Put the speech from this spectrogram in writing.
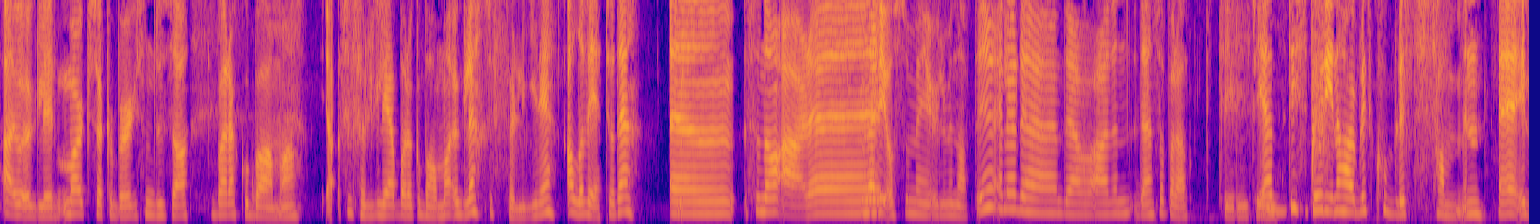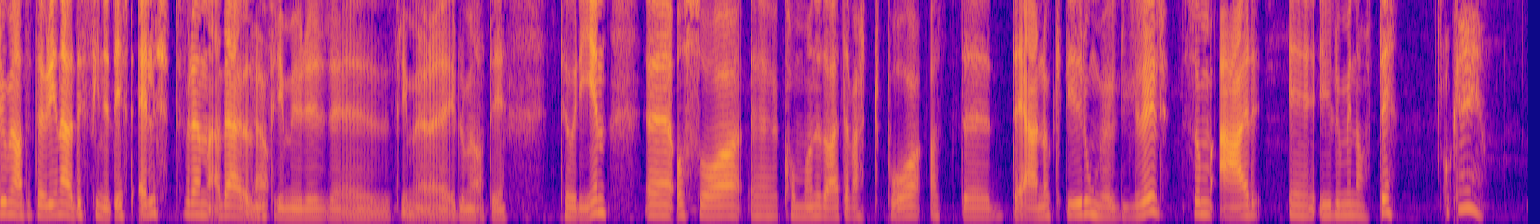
er jo øgler. Mark Zuckerberg, som du sa. Barack Obama. Ja, selvfølgelig er Barack Obama ugle. Selvfølgelig. Alle vet jo det. Uh, så nå er det Men Er de også med i Illuminati, eller det, det, er en, det er en separat til ting? Ja, disse teoriene har jo blitt koblet sammen. Eh, Illuminati-teorien er jo definitivt eldst, for den, det er jo den Ja. frimurer, eh, frimurer-Illuminati-teorien. Eh, og så eh, kommer man jo da etter hvert på at eh, det er nok de romøgler som er eh, Illuminati. OK,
